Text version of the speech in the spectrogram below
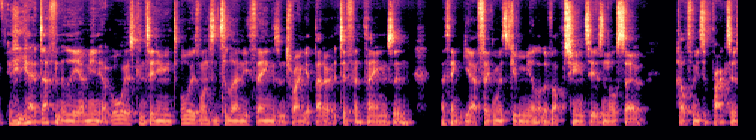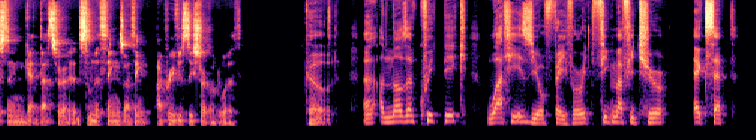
yeah, definitely. I mean, always continuing, to, always wanting to learn new things and try and get better at different things. And I think yeah, Figma's given me a lot of opportunities and also helped me to practice and get better at some of the things I think I previously struggled with. Cool. Uh, another quick pick. What is your favorite Figma feature except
